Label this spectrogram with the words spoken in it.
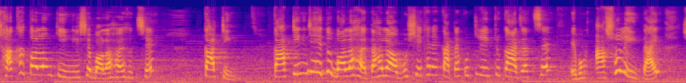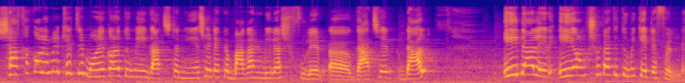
শাখা কলম কি ইংলিশে বলা হয় হচ্ছে কাটিং কাটিং যেহেতু বলা হয়, তাহলে অবশ্যই এখানে কাটাকুটির একটু কাজ আছে। এবং আসলেই তাই, শাখা কলমের ক্ষেত্রে মনে করো তুমি এই গাছটা নিয়েছো, এটা একটা বাগান বিলাস ফুলের গাছের ডাল। এই ডালের এই অংশটাকে তুমি কেটে ফেললে।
